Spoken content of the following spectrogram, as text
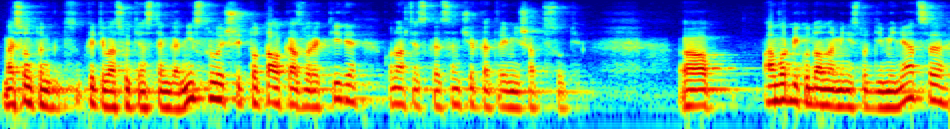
mai sunt în câteva sute în stânga Nistrului și total cazuri active, cunoașteți că sunt circa 3700. Uh, am vorbit cu doamna ministru dimineață,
